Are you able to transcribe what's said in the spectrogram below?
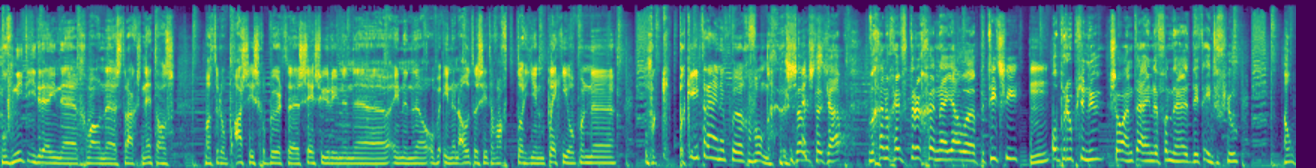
hoeft niet iedereen eh, gewoon eh, straks, net als wat er op As is gebeurd... eh, zes uur in een, eh, in, een, eh, op, in een auto zitten wachten... tot je een plekje op een, eh, op een parkeerterrein hebt eh, gevonden. Zo is dat, Jaap. We gaan nog even terug eh, naar jouw eh, petitie. Hm? Oproep je nu, zo aan het einde van eh, dit interview. Oh.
